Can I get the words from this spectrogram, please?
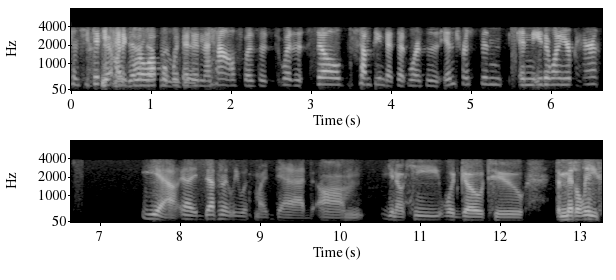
since you didn't yeah, kind of grow up with did. it in the house, was it was it still something that that was an interest in in either one of your parents? Yeah, uh, definitely with my dad. Um, you know, he would go to the Middle East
